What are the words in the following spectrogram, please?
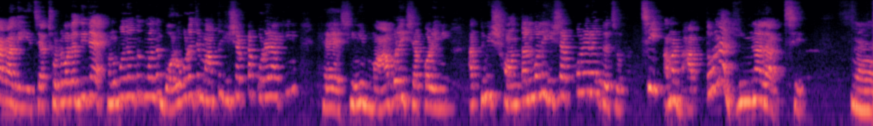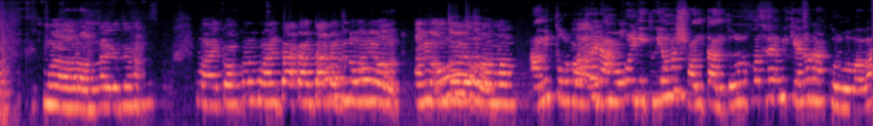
টাকা দিয়েছে। আর ছোটবেলার দিকে এখনও পর্যন্ত তোমাদের বড় করে যে মা তো হিসাবটা করে রাখিনি? হ্যাঁ সিনি মা বলে হিসাব করেনি। আর তুমি সন্তান বলে হিসাব করে রেখেছো? ছি, আমার ভাবতেও না ঘৃণা লাগছে। আমি অন্ধ হয়ে গেছে মা। আমি তোর কথায় রাগ করিনি তুই আমার সন্তান। তোর কথায় আমি কেন রাগ করব বাবা?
